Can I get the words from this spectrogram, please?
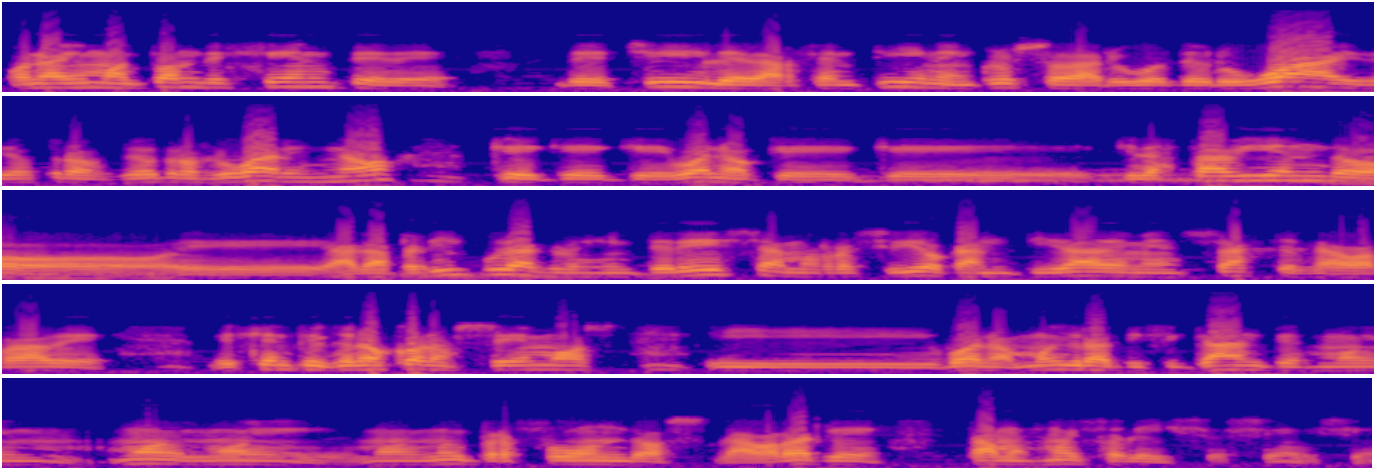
bueno, hay un montón de gente de, de Chile, de Argentina, incluso de Uruguay, de otros, de otros lugares, ¿no? Que, que, bueno, que, que, la está viendo eh, a la película, que les interesa, hemos recibido cantidad de mensajes, la verdad, de, gente que no conocemos y bueno, muy gratificantes, muy, muy, muy, muy, muy profundos, la verdad que estamos muy felices, sí, sí.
